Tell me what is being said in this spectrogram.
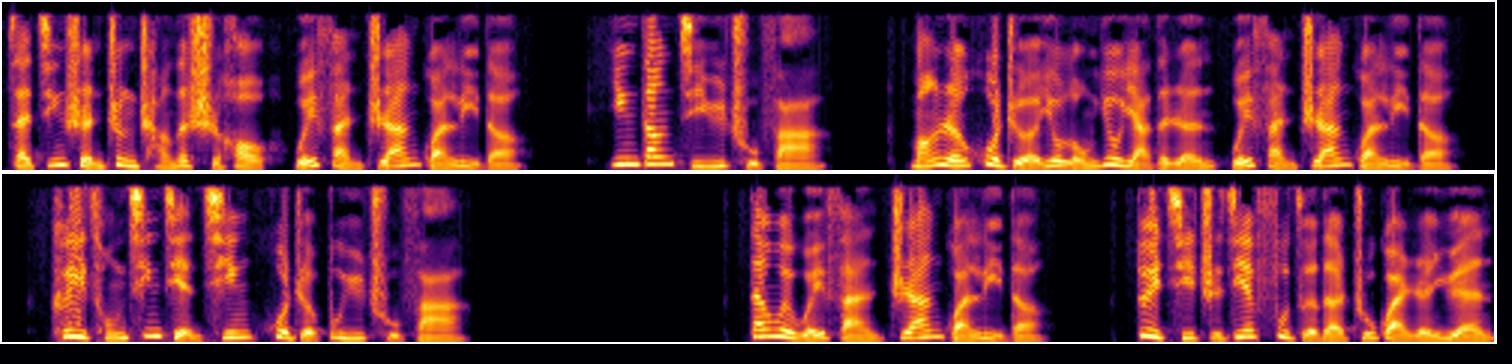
在精神正常的时候违反治安管理的，应当给予处罚。盲人或者又聋又哑的人违反治安管理的，可以从轻减轻或者不予处罚。单位违反治安管理的，对其直接负责的主管人员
